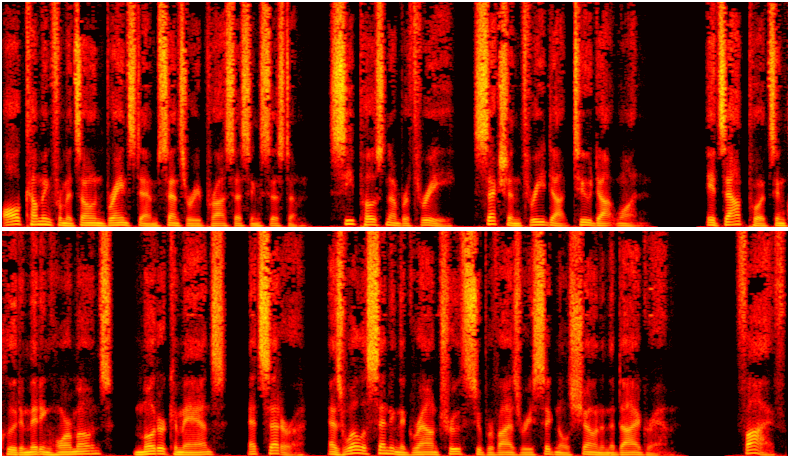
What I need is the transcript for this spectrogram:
all coming from its own brainstem sensory processing system. See post number 3, section 3.2.1. Its outputs include emitting hormones, motor commands, etc., as well as sending the ground truth supervisory signals shown in the diagram. 5.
